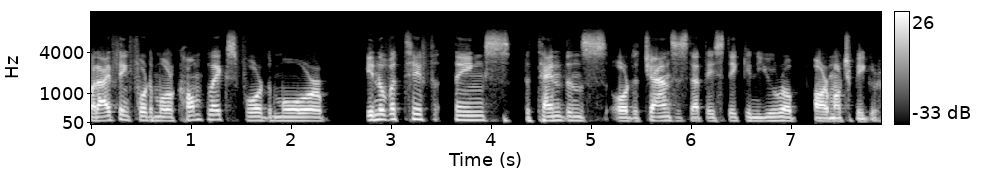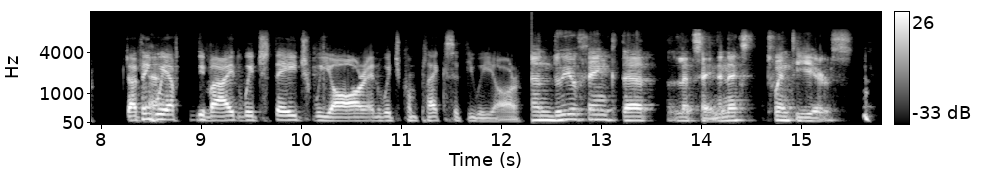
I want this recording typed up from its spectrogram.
But I think for the more complex, for the more innovative things, the tendencies or the chances that they stick in Europe are much bigger. I think we have to divide which stage we are and which complexity we are. And do you think that, let's say, in the next 20 years,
